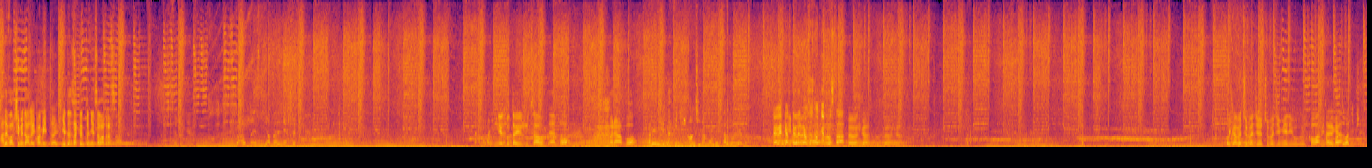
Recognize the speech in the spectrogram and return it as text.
Ale walczymy dalej, pamiętaj. Jeden zakręt to nie cała trasa. Oczywiście, że nie. To auto jest diabelnie szybkie. Zahamowanie? Mnie tutaj rzucało. Lewo, prawo, ale jednak widzisz, on ci tam mówi, kalkuluje. Pełen gaz, pełen gaz, ostatnia prosta. Pełen gaz, był, pełen gaz. Ciekawe, czy będzie, czy będzie mieli y, kołami tak jak ja. Bardzo ładnie przejechał.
